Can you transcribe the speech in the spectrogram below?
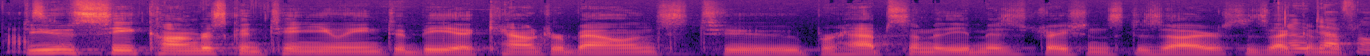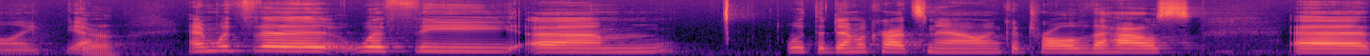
possible. Do you see Congress continuing to be a counterbalance to perhaps some of the administration's desires? Is that oh, gonna, definitely, yeah. yeah. And with the with the um, with the Democrats now in control of the House, uh,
